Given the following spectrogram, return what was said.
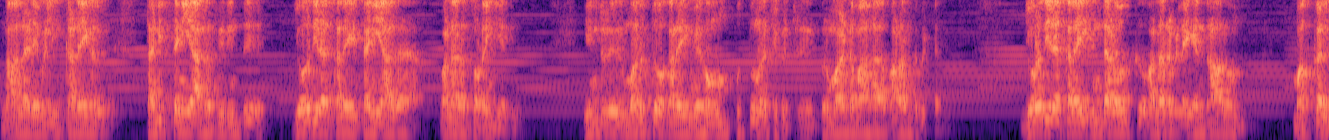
நாளடைவில் இக்கலைகள் தனித்தனியாக பிரிந்து ஜோதிடக்கலை தனியாக வளரத் தொடங்கியது. இன்று மருத்துவ கலை மிகவும் புத்துணர்ச்சி பெற்று பிரம்மாண்டமாக வளர்ந்து விட்டது. கலை இந்த அளவுக்கு வளரவில்லை என்றாலும் மக்கள்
